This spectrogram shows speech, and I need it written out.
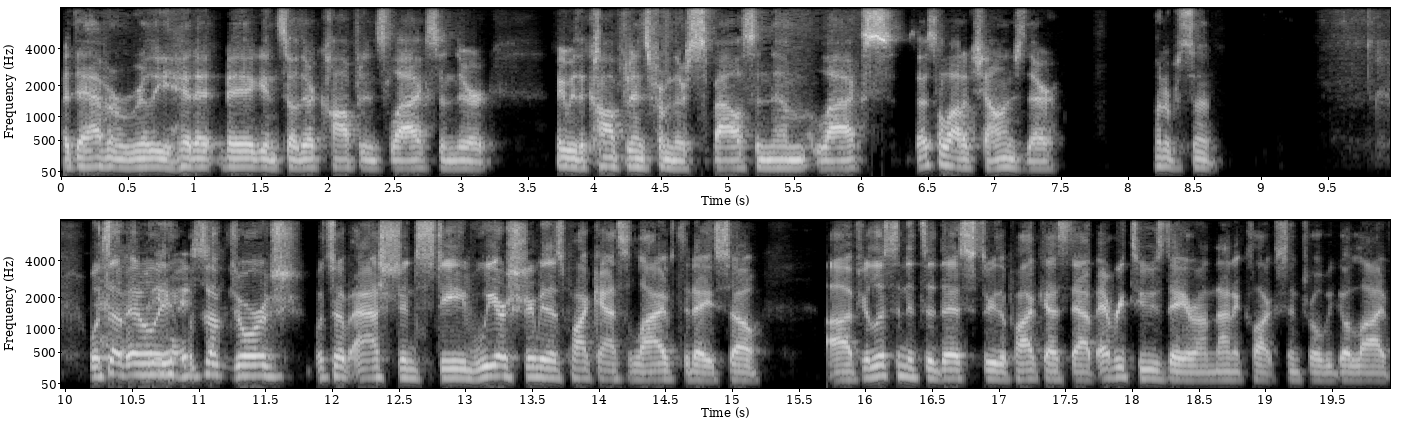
Like they haven't really hit it big and so their confidence lacks and their maybe the confidence from their spouse in them lacks. That's a lot of challenge there. Hundred percent. What's up, Emily? Anyways. What's up, George? What's up, Ashton? Steve? We are streaming this podcast live today. So, uh, if you're listening to this through the podcast app, every Tuesday around nine o'clock Central, we go live.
